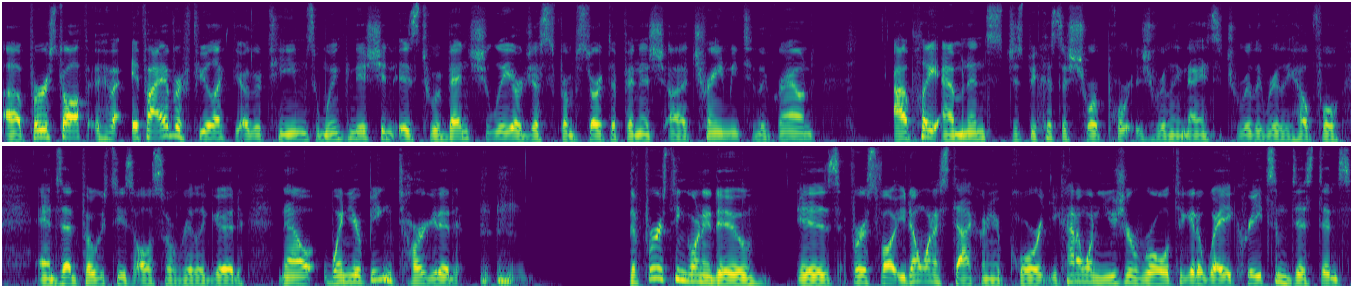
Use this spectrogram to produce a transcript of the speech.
Uh, first off, if I, if I, ever feel like the other team's win condition is to eventually, or just from start to finish, uh, train me to the ground, I'll play Eminence just because the short port is really nice. It's really, really helpful. And Zen Focus Tea is also really good. Now, when you're being targeted, the first thing you're going to do is, first of all, you don't want to stack on your port. You kind of want to use your roll to get away, create some distance.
